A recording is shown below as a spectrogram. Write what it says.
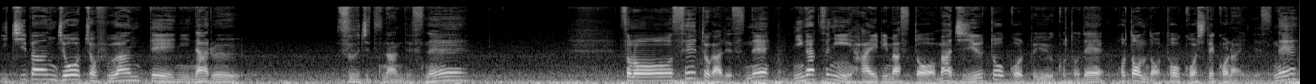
一番情緒不安定になる数日なんですね。その生徒がですね、2月に入りますと、まあ自由登校ということで、ほとんど登校してこないんですね。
